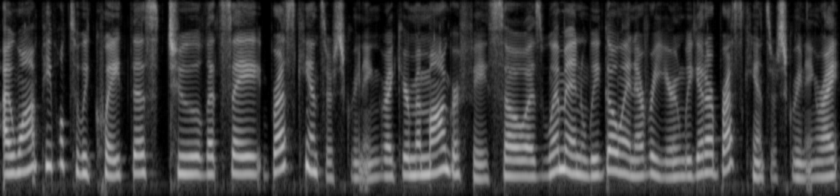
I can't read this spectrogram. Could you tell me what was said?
I want people to equate this to, let's say, breast cancer screening, like your mammography. So as women, we go in every year and we get our breast cancer screening, right?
